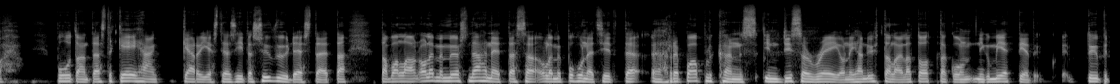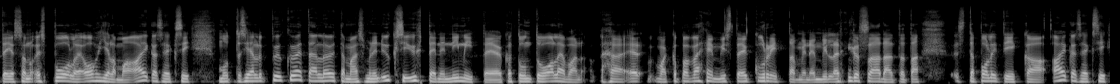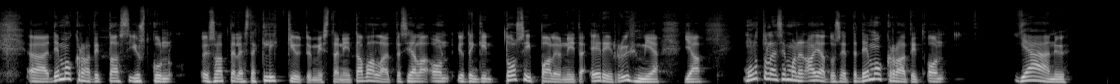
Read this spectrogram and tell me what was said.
puhutaan tästä keihään kärjestä ja siitä syvyydestä, että tavallaan olemme myös nähneet tässä, olemme puhuneet siitä, että äh, Republicans in disarray on ihan yhtä lailla totta, kun niin kuin miettii, että tyypit ei ole saanut edes puolueen ohjelmaa aikaiseksi, mutta siellä kyetään löytämään semmoinen yksi yhteinen nimittäjä, joka tuntuu olevan äh, er, vaikkapa vähemmistöjen kurittaminen, millä niin saadaan tota, sitä politiikkaa aikaiseksi. Äh, demokraatit taas just kun jos ajattelee sitä klikkiytymistä, niin tavallaan, että siellä on jotenkin tosi paljon niitä eri ryhmiä ja mulla tulee semmoinen ajatus, että demokraatit on jäänyt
